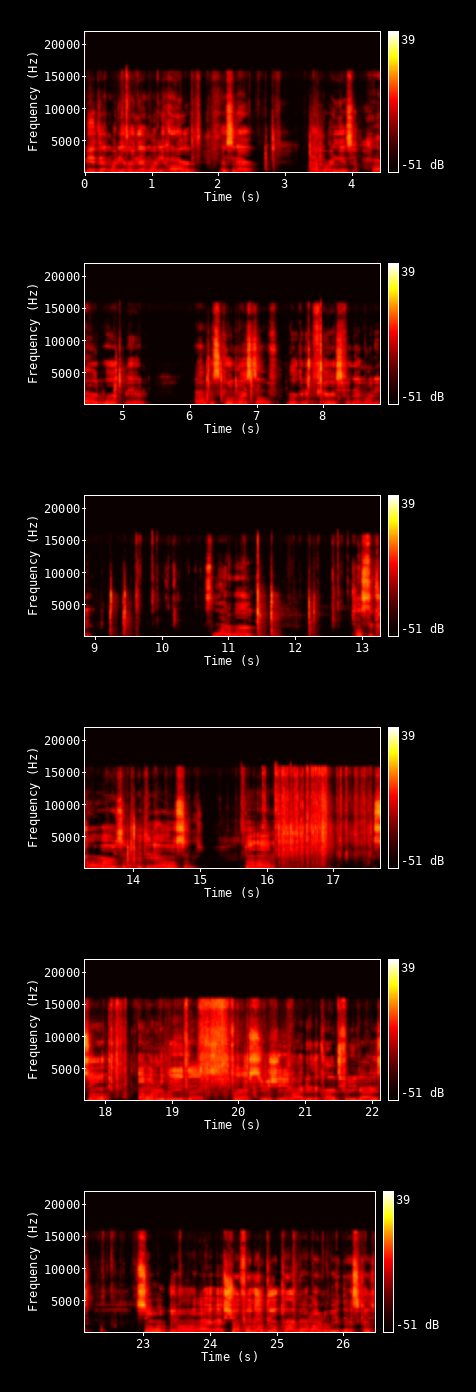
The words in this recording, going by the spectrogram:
made that money, earned that money hard. Listen, I, that money is hard work, man. I almost killed myself working at Ferris for that money. It's a lot of work. Plus the cars and everything else and but um so I wanted to read this first. Usually, you know, I do the cards for you guys. So, you know, I, I shuffled. I'll do a card, but I wanted to read this because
